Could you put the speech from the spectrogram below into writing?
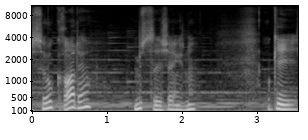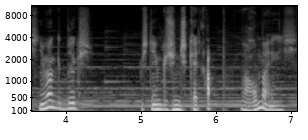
So gerade? Müsste ich eigentlich, ne? Okay, ich nehme mal ich nehme Geschwindigkeit ab. Warum eigentlich?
